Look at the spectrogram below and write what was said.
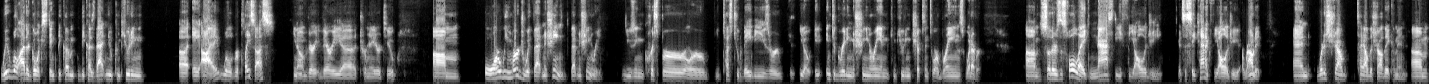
we will either go extinct become because that new computing uh, AI will replace us, you know, very very uh, Terminator Two, um, or we merge with that machine, that machinery, using CRISPR or test tube babies, or you know, I- integrating machinery and computing chips into our brains, whatever. Um, so there's this whole like nasty theology. It's a satanic theology around it. And where does Teilhard de Chardin come in? Um,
